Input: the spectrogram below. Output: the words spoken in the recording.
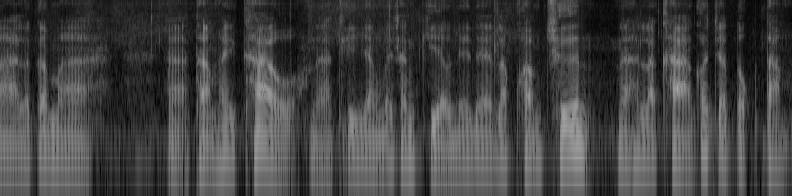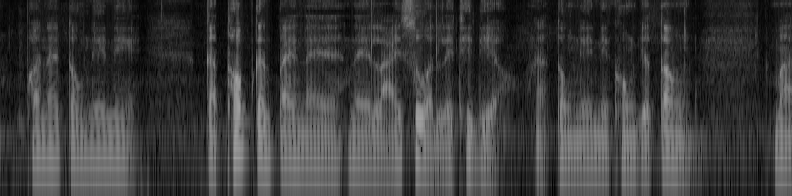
มาแล้วก็มาอ่าทำให้ข้าวนะที่ยังไม่ทันเกี่ยวนี่ได้รับความชื้นนะราคาก็จะตกต่ำเพราะในตรงนี้นี่กระทบกันไปในในหลายส่วนเลยทีเดียวนะตรงนี้นี่คงจะต้อง มา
